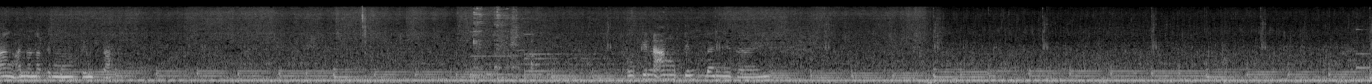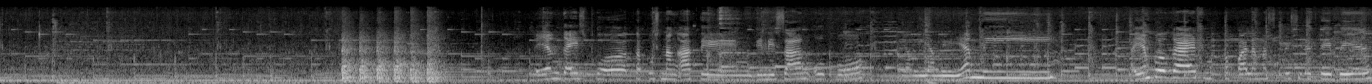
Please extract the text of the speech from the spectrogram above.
Ang ano natin ng tinta. Okay na ang timpla niya guys. Ayan guys po, tapos ng ating ginisang upo. Yummy, yummy, yummy. Ayan po guys, magpapalam ng Special TV.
